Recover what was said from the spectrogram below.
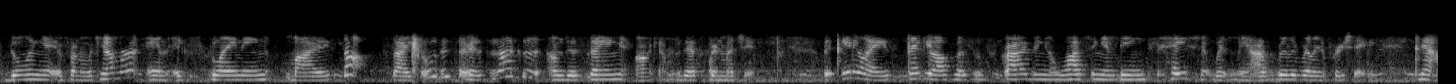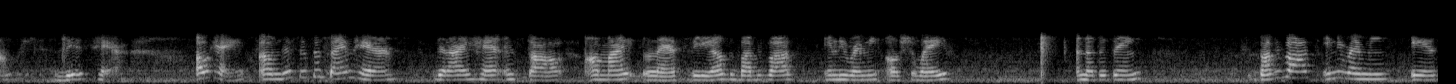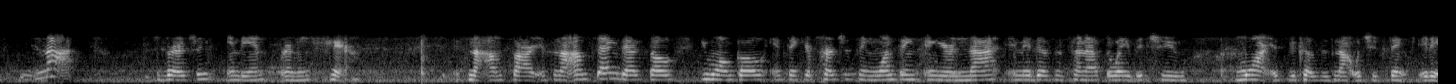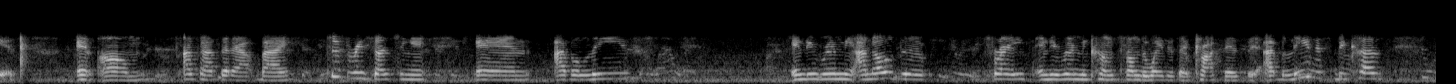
doing it in front of a camera and explaining my thoughts. Like, oh, this is not good. I'm just saying it on camera. That's pretty much it. But anyways, thank you all for subscribing and watching and being patient with me. I really, really appreciate it. Now, this hair. Okay, um, this is the same hair that I had installed on my last video, the Bobbi Boss IndiRemi Ocean Wave. Another thing, Bobbi Boss IndiRemi is not Virgin Indian Remy hair. It's not, I'm sorry, it's not. I'm saying that so you won't go and think you're purchasing one thing and you're not, and it doesn't turn out the way that you want. It's because it's not what you think it is. And um, I found that out by just researching it, and I believe IndiRemi, I know the phrase IndiRemi comes from the way that they process it. I believe it's because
